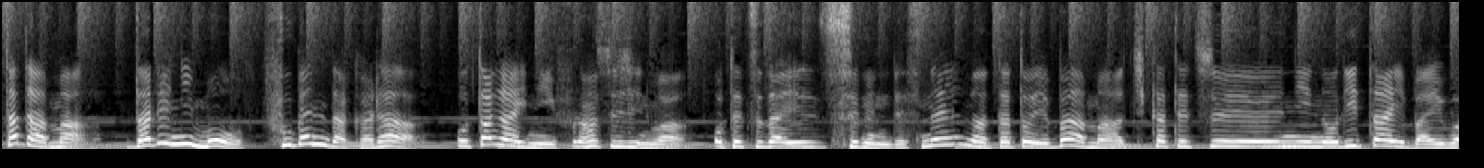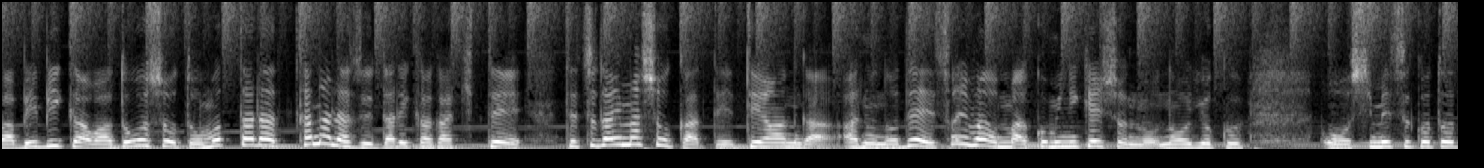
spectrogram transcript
ただまあ誰にも不便だからお互いにフランス人はお手伝いするんですね、まあ、例えば、まあ、地下鉄に乗りたい場合はベビーカーはどうしようと思ったら必ず誰かが来て手伝いましょうかって提案があるのでそれはまあコミュニケーションの能力を示すこと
